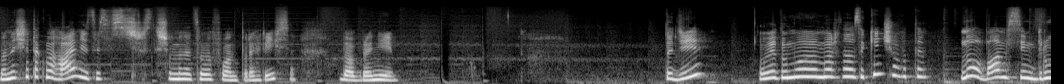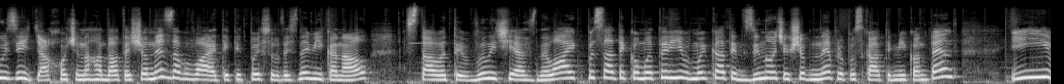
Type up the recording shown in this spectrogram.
Мене ще так лагає, здається, що в мене телефон перегрівся. Добре, ні. Тоді, ну, я думаю, можна закінчувати. Ну, а вам всім, друзі, я хочу нагадати, що не забувайте підписуватись на мій канал, ставити величезний лайк, писати коментарі, вмикати дзвіночок, щоб не пропускати мій контент. І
